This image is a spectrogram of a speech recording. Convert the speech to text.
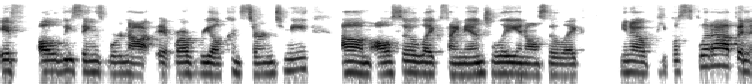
if all of these things were not a real concern to me um also like financially and also like you know people split up and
